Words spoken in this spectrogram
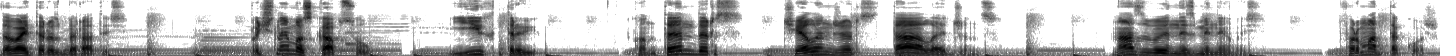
Давайте розбиратись. Почнемо з капсул. Їх три: Contenders, Challengers та Legends. Назви не змінились. Формат також.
